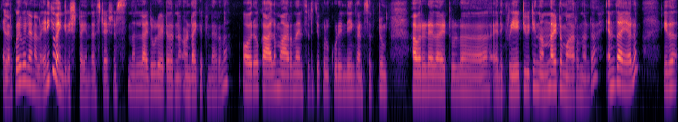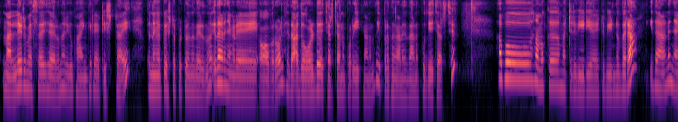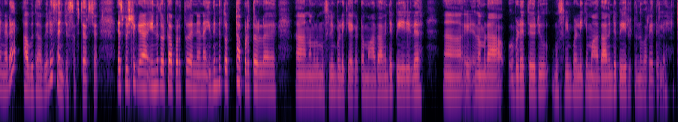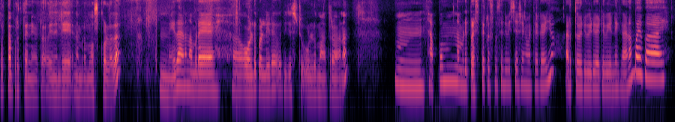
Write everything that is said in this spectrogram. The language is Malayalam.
എല്ലാവർക്കും ഒരുപോലെയാണല്ലോ. എനിക്ക് ഭയങ്കര ഇഷ്ടമായി എന്തായാലും സ്റ്റേഷൻസ് നല്ല അടിപൊളിയായിട്ട് അവർ ഉണ്ടാക്കിയിട്ടുണ്ടായിരുന്നു. ഓരോ കാലം മാറുന്നതനുസരിച്ച് പുൽക്കൂടിന്റെയും കൺസെപ്റ്റും അവരുടേതായിട്ടുള്ള എന്റെ ക്രിയേറ്റിവിറ്റി നന്നായിട്ട് മാറുന്നുണ്ട്. എന്തായാലും ഇത് നല്ലൊരു മെസ്സേജ് ആയിരുന്നു. എനിക്ക് ഭയങ്കരമായിട്ട് ഇഷ്ടമായി അപ്പം നിങ്ങൾക്ക് ഇഷ്ടപ്പെട്ടു എന്ന് കരുതുന്നു. ഇതാണ് ഞങ്ങളുടെ ഓവറോൾ ഇത് അത് ഓൾഡ് ചർച്ചാണ് പുറകെ കാണുന്നത്. ഇപ്പുറത്ത് കാണുന്നത് ഇതാണ് പുതിയ ചർച്ച്. അപ്പോൾ നമുക്ക് മറ്റൊരു വീഡിയോ ആയിട്ട് വീണ്ടും വരാം. ഇതാണ് ഞങ്ങളുടെ അബുദാബിയിലെ സെന്റ് ജോസഫ് ചർച്ച്. എസ്പെഷ്യലി ഇതിന്റെ തൊട്ടപ്പുറത്ത് തന്നെയാണ്. ഇതിന്റെ തൊട്ടപ്പുറത്തുള്ള നമ്മുടെ മുസ്ലിം പള്ളിക്കായിക്കോട്ടെ മാതാവിന്റെ പേരിൽ നമ്മുടെ ഇവിടുത്തെ ഒരു മുസ്ലിം പള്ളിക്ക് മാതാവിന്റെ പേരിട്ടെന്ന് പറയത്തില്ലേ? തൊട്ടപ്പുറത്ത് തന്നെ കേട്ടോ ഇതിന്റെ നമ്മുടെ മോസ്കുള്ളത് ഇതാണ് നമ്മുടെ ഓൾഡ് പള്ളിയുടെ ഒരു ജസ്റ്റ് ഉള്ളു മാത്രമാണ്. അപ്പം നമ്മുടെ ഇപ്രാവശ്യത്തെ ക്രിസ്മസിന്റെ വിശേഷങ്ങളൊക്കെ കഴിഞ്ഞു. അടുത്ത ഒരു വീഡിയോ ആയിട്ട് വീണ്ടും കാണാം. Bye bye.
